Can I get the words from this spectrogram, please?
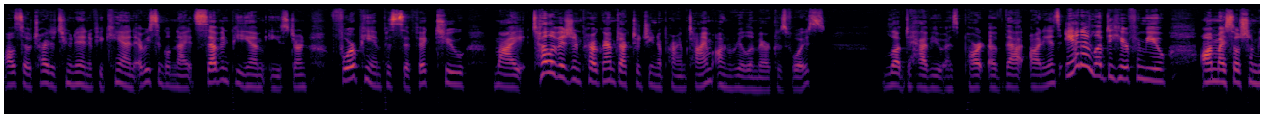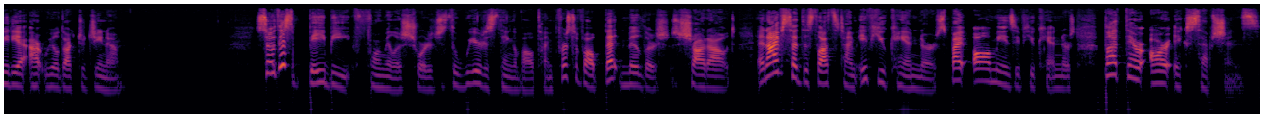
Also, try to tune in if you can every single night, 7 p.m. Eastern, 4 p.m. Pacific, to my television program, Dr. Gina Primetime on Real America's Voice. Love to have you as part of that audience. And I love to hear from you on my social media at Real Dr. Gina. So, this baby formula shortage is the weirdest thing of all time. First of all, Bette Midler sh- shot out, and I've said this lots of time if you can nurse, by all means, if you can nurse, but there are exceptions.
